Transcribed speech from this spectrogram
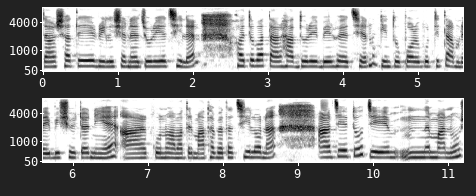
যার সাথে রিলেশনে জড়িয়েছিলেন, হয়তোবা তার হাত ধরে বের হয়েছেন। কিন্তু পরবর্তীতে আমরা এই বিষয়টা নিয়ে আর কোনো আমাদের মাথা ব্যথা ছিল না। আর যেহেতু যে মানুষ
